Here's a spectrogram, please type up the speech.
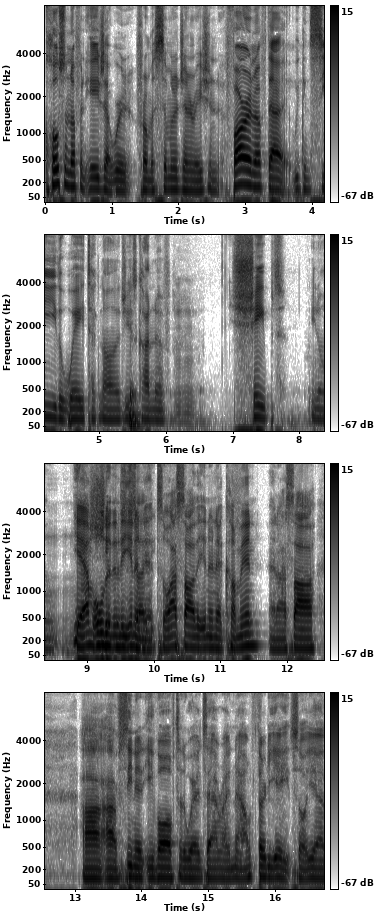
close enough in age that we're from a similar generation, far enough that we can see the way technology is kind of shaped. You know. Yeah, I'm older than the society. internet, so I saw the internet come in, and I saw, uh, I've seen it evolve to the where it's at right now. I'm 38, so yeah,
